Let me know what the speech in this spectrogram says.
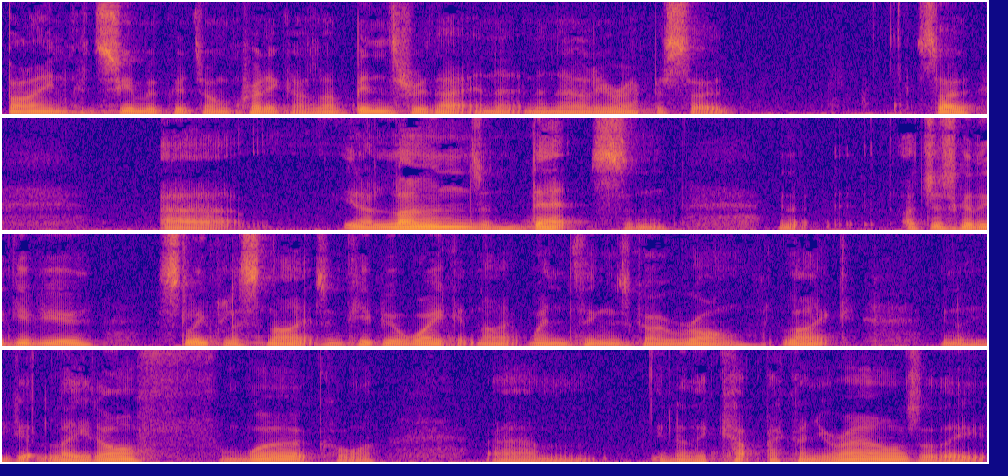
buying consumer goods on credit cards. And I've been through that in, a, in an earlier episode. So, uh, you know, loans and debts, and you know, are just going to give you sleepless nights and keep you awake at night when things go wrong. Like, you know, you get laid off from work or um, you know, they cut back on your hours, or they,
